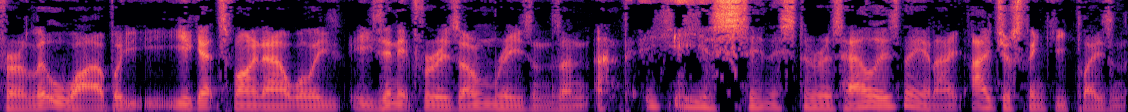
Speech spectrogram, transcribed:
for a little while, but you get to find out, well, he, he's in it for his own reasons, and, and he, is sinister as hell, isn't he? And I, I just think he plays an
